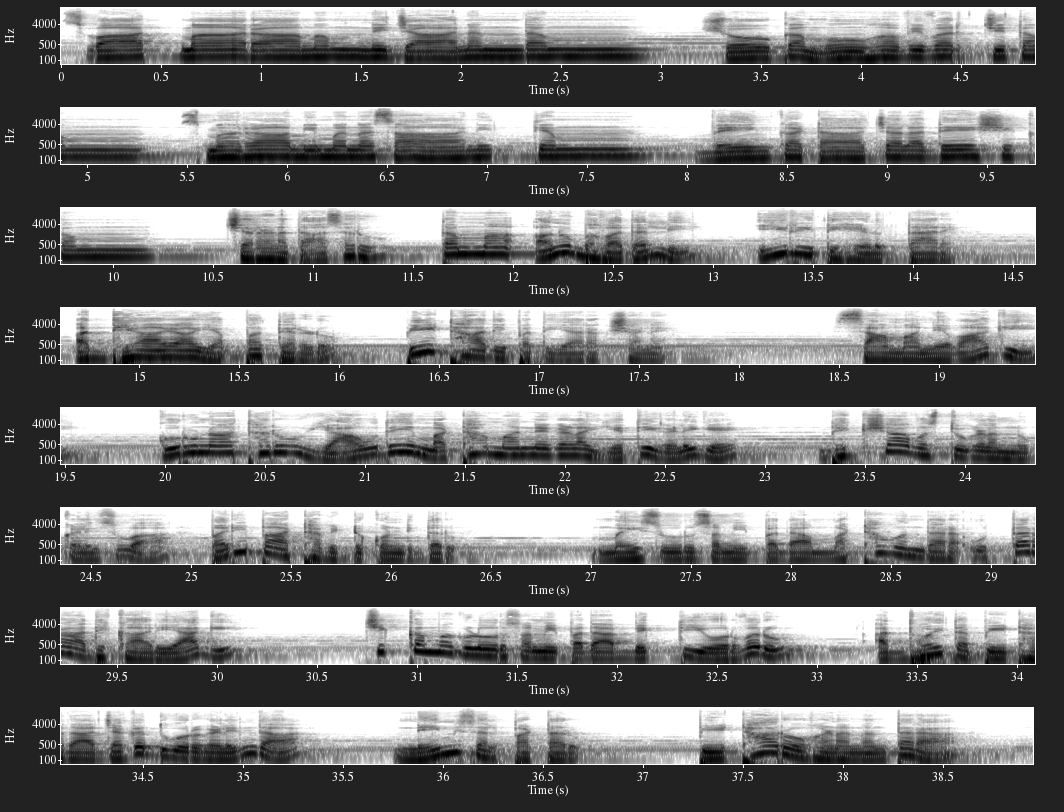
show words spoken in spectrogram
स्वात्मा रामं निजानन्दं शोकमोहविवर्जितं ಸ್ಮರಾಮಿ ಮನಸಾ ನಿತ್ಯಂ ವೆಂಕಟಾಚಲದೇಶಿಕಂ ಚರಣದಾಸರು ತಮ್ಮ ಅನುಭವದಲ್ಲಿ ಈ ರೀತಿ ಹೇಳುತ್ತಾರೆ ಅಧ್ಯಾಯ ಎಪ್ಪತ್ತೆರಡು ಪೀಠಾಧಿಪತಿಯ ರಕ್ಷಣೆ ಸಾಮಾನ್ಯವಾಗಿ ಗುರುನಾಥರು ಯಾವುದೇ ಮಠಮಾನ್ಯಗಳ ಯತಿಗಳಿಗೆ ಭಿಕ್ಷಾವಸ್ತುಗಳನ್ನು ಕಳಿಸುವ ಪರಿಪಾಠವಿಟ್ಟುಕೊಂಡಿದ್ದರು ಮೈಸೂರು ಸಮೀಪದ ಮಠವೊಂದರ ಉತ್ತರಾಧಿಕಾರಿಯಾಗಿ ಚಿಕ್ಕಮಗಳೂರು ಸಮೀಪದ ವ್ಯಕ್ತಿಯೋರ್ವರು ಅದ್ವೈತ ಪೀಠದ ಜಗದ್ಗುರುಗಳಿಂದ ನೇಮಿಸಲ್ಪಟ್ಟರು. ಪೀಠಾರೋಹಣ ನಂತರ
